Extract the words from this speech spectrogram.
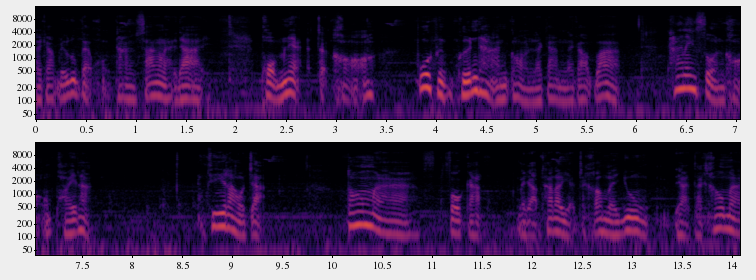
นะครับในรูปแบบของการสร้างรายได้ ผมเนี่ยจะขอพูดถึงพื้นฐานก่อนละกันนะครับว่าถ้าในส่วนของพอยต์หลัก ที่เราจะต้องมาโฟกัสนะครับถ้าเราอยากจะเข้ามายุ่ง อยากจะเข้ามา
